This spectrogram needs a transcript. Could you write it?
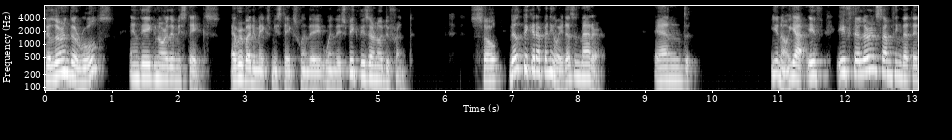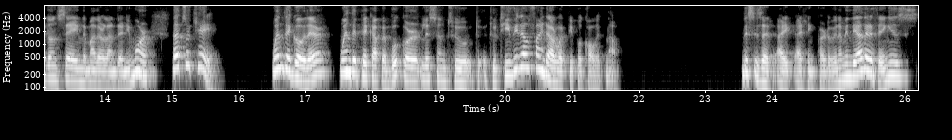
They learn the rules and they ignore the mistakes. Everybody makes mistakes when they when they speak. These are no different. So they'll pick it up anyway. It doesn't matter. And you know yeah if if they learn something that they don't say in the motherland anymore that's okay. When they go there when they pick up a book or listen to to, to tv they'll find out what people call it now. This is a, I, I think part of it. I mean the other thing is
